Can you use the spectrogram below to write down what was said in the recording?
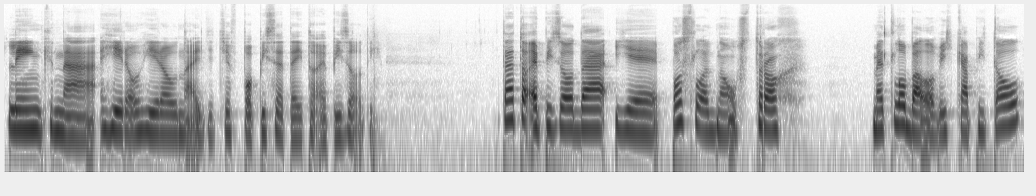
Link na Hero Hero nájdete v popise tejto epizódy. Táto epizóda je poslednou z troch metlobalových kapitol,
